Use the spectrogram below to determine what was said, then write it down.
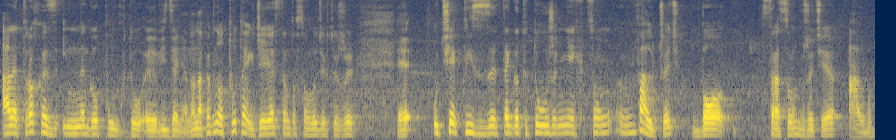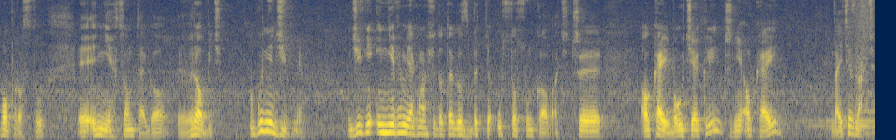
ale trochę z innego punktu y, widzenia. No na pewno tutaj, gdzie jestem, to są ludzie, którzy y, uciekli z tego tytułu, że nie chcą walczyć, bo stracą życie albo po prostu y, nie chcą tego robić. Ogólnie dziwnie. Dziwnie i nie wiem, jak mam się do tego zbytnio ustosunkować. Czy ok, bo uciekli, czy nie ok? Dajcie znać.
